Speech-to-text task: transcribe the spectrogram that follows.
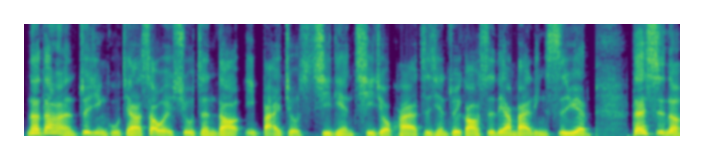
那当然最近股价稍微修正到一百九十七点七九块，之前最高是两百零四元，但是呢，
